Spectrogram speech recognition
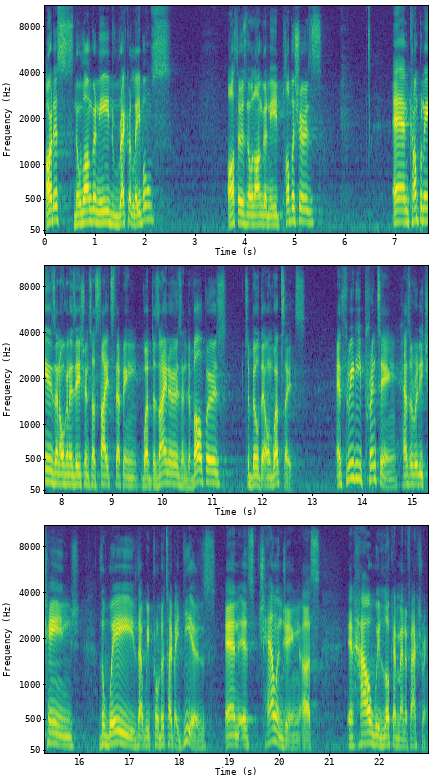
Artists no longer need record labels. Authors no longer need publishers. And companies and organizations are sidestepping web designers and developers to build their own websites. And 3D printing has already changed the way that we prototype ideas and is challenging us in how we look at manufacturing.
